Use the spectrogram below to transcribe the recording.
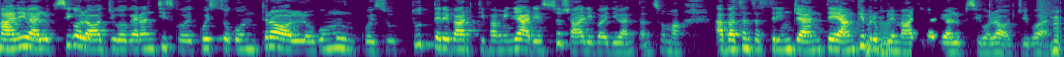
ma a livello psicologico garantisco che questo controllo comunque su tutte le parti familiari e sociali poi diventa insomma abbastanza stringente e anche problematico a livello psicologico, ecco.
